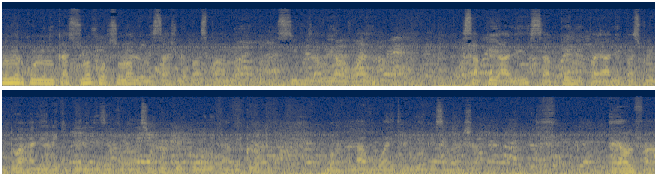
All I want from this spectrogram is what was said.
Première communication, forcément le message ne passe pas. Mais si vous avez envoyé, ça peut aller, ça peut ne pas aller parce qu'il doit aller récupérer des informations pour qu'il communique avec l'autre. Bon, là vous voyez très bien que ça marche. Et enfin,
